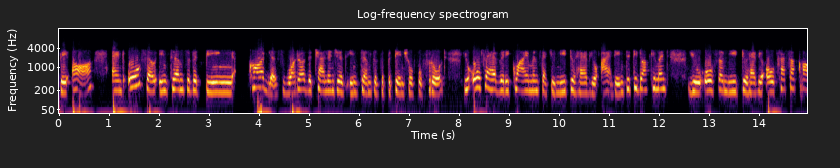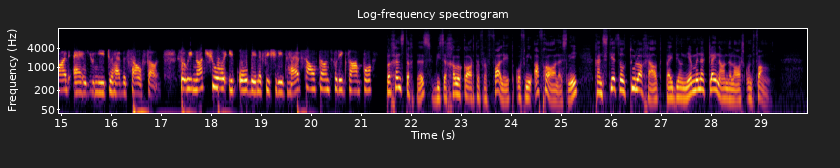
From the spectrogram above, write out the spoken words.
there are. And also in terms of it being cardless, what are the challenges in terms of the potential for fraud? You also have the requirements that you need to have your identity document, you also need to have your old SASA card, and you need to have a cell phone. So we're not sure if all beneficiaries have cell phones, for example. Begunstigdes wie se goue kaarte verval het of nie afgehaal is nie, kan steeds hul toelaggeld by deelnemende kleinhandelaars ontvang.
